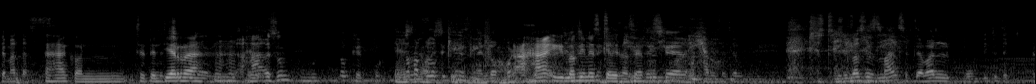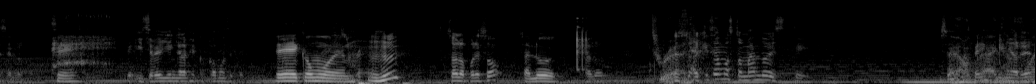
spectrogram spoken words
te matas. Ajá, con. Se te entierra. el- Ajá. Ajá, es un punto que. No me acuerdo qué tienes en el ojo. Ajá, y lo tienes que deshacer. Tienes que ajá, deshacerlo. Si lo haces mal, se te va el puntito y te chingas el ojo. Sí. Y se ve bien gráfico cómo se te. Sí, como. eh, ujú. Solo por eso, Salud. salud. Pues, Aquí estamos tomando este. No, no, es piña real,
